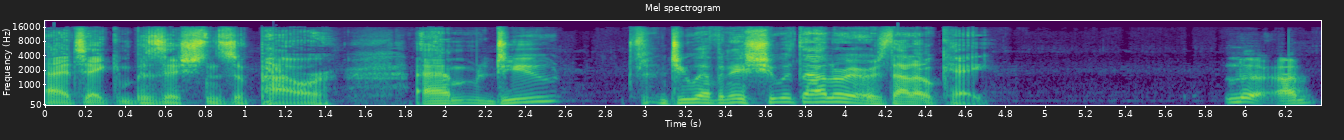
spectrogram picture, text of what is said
uh, taking positions of power. Um, do you do you have an issue with that, or is that okay? Look, I'm,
